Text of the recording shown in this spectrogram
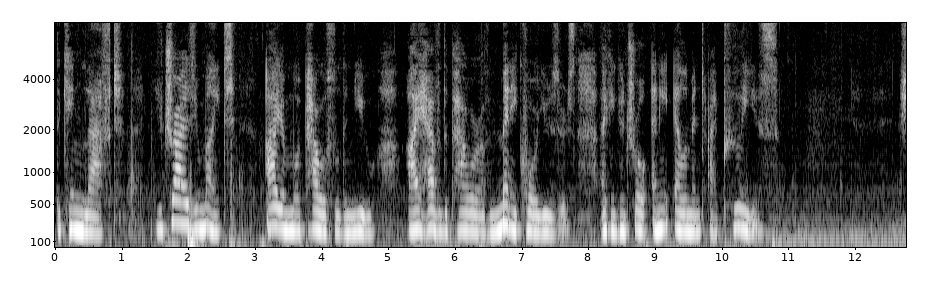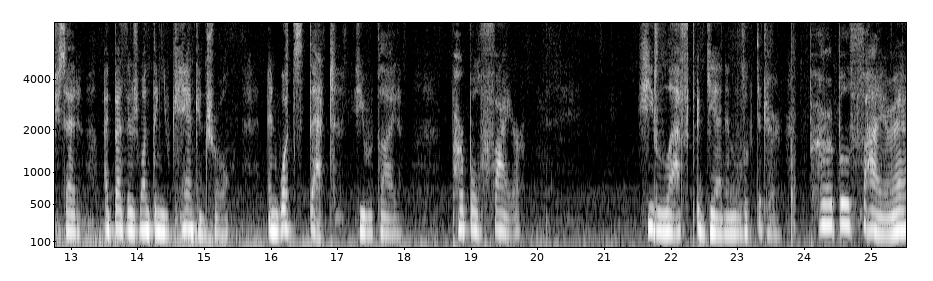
The king laughed. You try as you might. I am more powerful than you. I have the power of many core users. I can control any element I please. She said, I bet there's one thing you can control. And what's that? He replied, Purple fire. He laughed again and looked at her. Purple fire, eh?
